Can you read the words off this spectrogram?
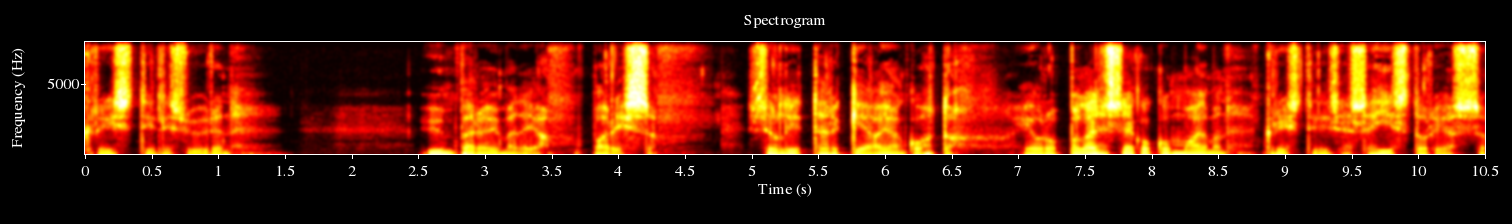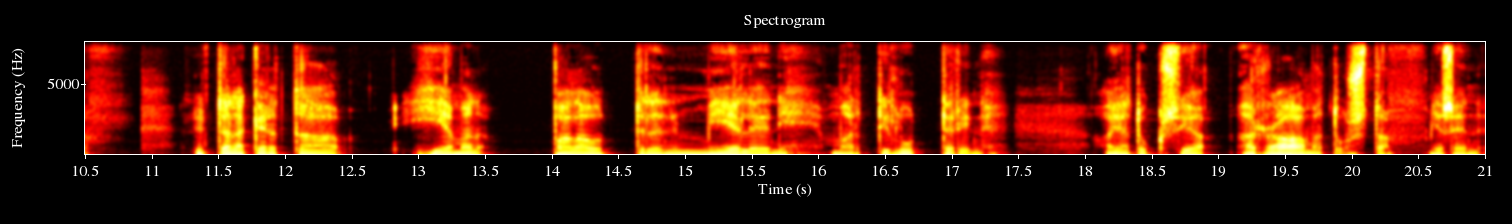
kristillisyyden ympäröimänä ja parissa. Se oli tärkeä ajankohta eurooppalaisessa ja koko maailman kristillisessä historiassa – nyt tällä kertaa hieman palauttelen mieleeni Martti Lutterin ajatuksia raamatusta ja sen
